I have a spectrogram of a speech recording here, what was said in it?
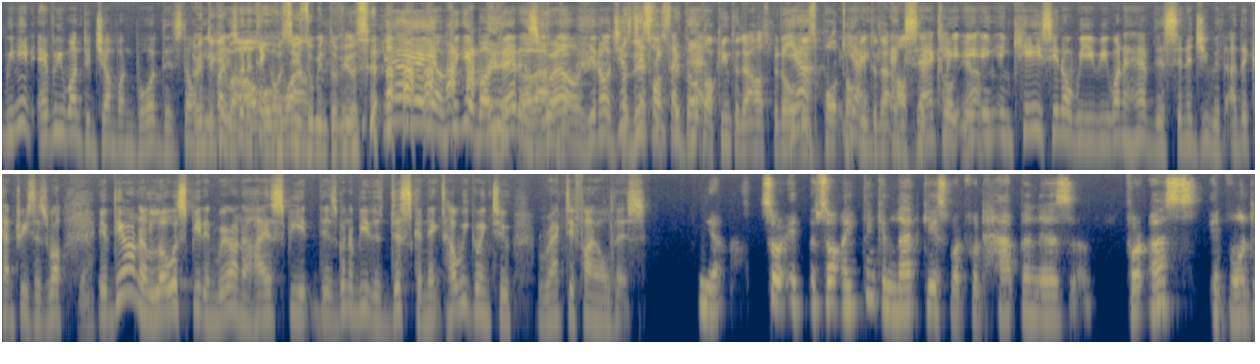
we need everyone to jump on board this, don't Are we? Thinking about overseas Zoom interviews. yeah, yeah, yeah. I'm thinking about that as well. You know, just, but this just hospital like talking to that hospital, yeah, this port talking yeah, to that exactly. hospital. Exactly. Yeah. In, in case you know we, we want to have this synergy with other countries as well. If they're on a lower speed and we're on a higher speed, there's going to be this disconnect. How are we going to rectify all this? Yeah. So it so I think in that case, what would happen is for us, it won't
